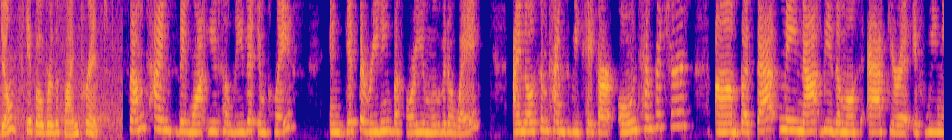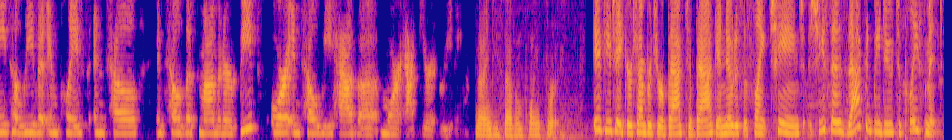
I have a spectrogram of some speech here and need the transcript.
don't skip over the fine print. Sometimes they want you to leave it in place and get the reading before you move it away. I know sometimes we take our own temperatures, um, but that may not be the most accurate if we need to leave it in place until until the thermometer beeps or until we have a more accurate reading. 97.3. If you take your temperature back to back and notice a slight change, she says that could be due to placement,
